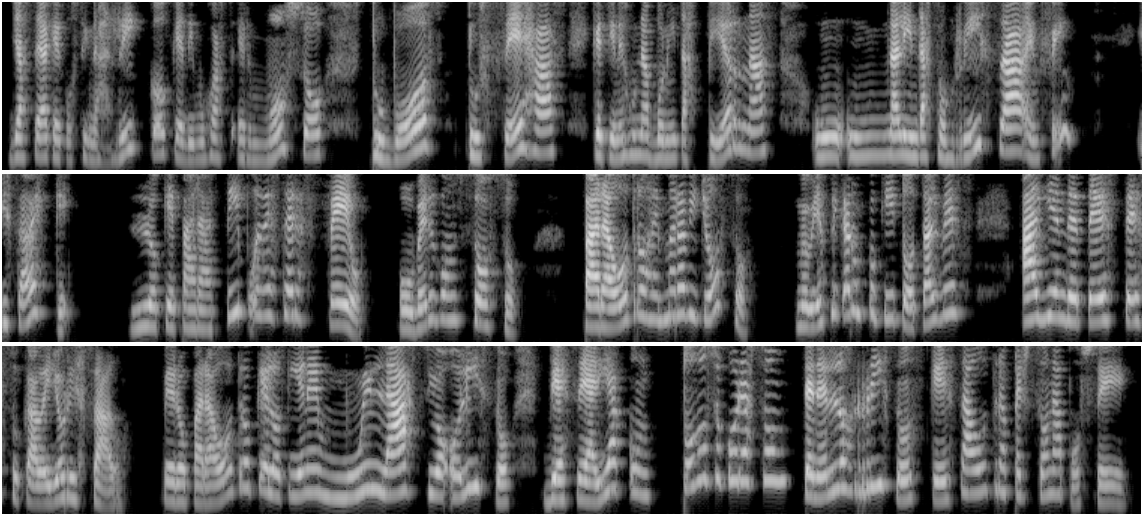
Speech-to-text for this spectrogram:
ya sea que cocinas rico, que dibujas hermoso, tu voz, tus cejas, que tienes unas bonitas piernas, una linda sonrisa, en fin. Y sabes qué, lo que para ti puede ser feo o vergonzoso, para otros es maravilloso. Me voy a explicar un poquito. Tal vez alguien deteste su cabello rizado, pero para otro que lo tiene muy lacio o liso, desearía con todo su corazón tener los rizos que esa otra persona posee.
